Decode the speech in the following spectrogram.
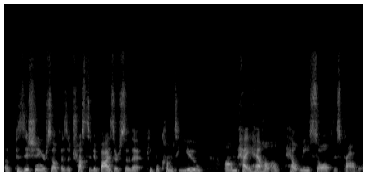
of positioning yourself as a trusted advisor so that people come to you. Um, hey, help, help me solve this problem.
